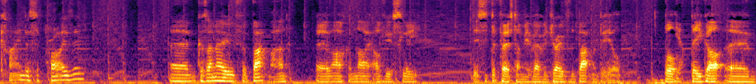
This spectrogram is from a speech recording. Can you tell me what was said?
kind of surprising. Because I know for Batman, um, Arkham Knight, obviously, this is the first time you've ever drove the Batmobile, but Yeah. they got um,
